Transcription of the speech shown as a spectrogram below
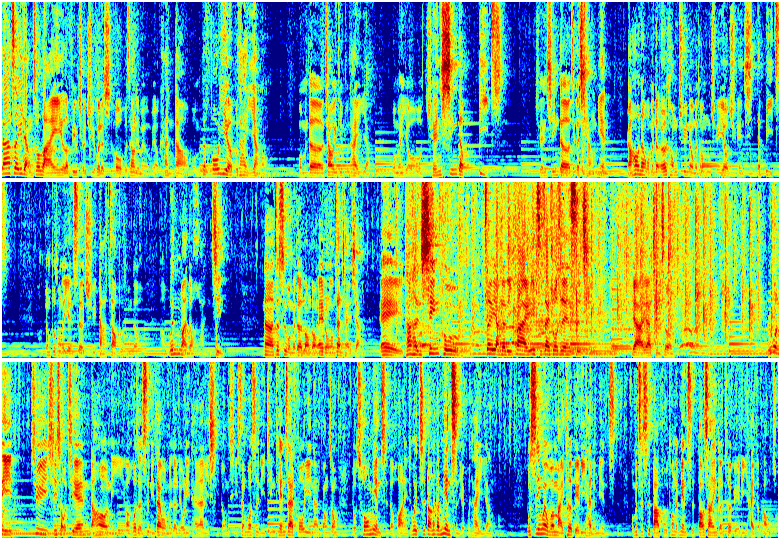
大家这一两周来 The Future 聚会的时候，我不知道你们有没有看到，我们的 Four Year 不太一样哦，我们的交易厅不太一样，我们有全新的壁纸，全新的这个墙面，然后呢，我们的儿童区呢，我们童牧区也有全新的壁纸，用不同的颜色去打造不同的啊温暖的环境。那这是我们的龙龙，哎，龙龙站起来一下，哎，他很辛苦，这两个礼拜一直在做这件事情，呀呀，请坐。如果你去洗手间，然后你呃，或者是你在我们的琉璃台那里洗东西，甚或是你今天在 foe 那当中有抽面纸的话，你就会知道那个面纸也不太一样哦。不是因为我们买特别厉害的面纸，我们只是把普通的面纸包上一个特别厉害的包装。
